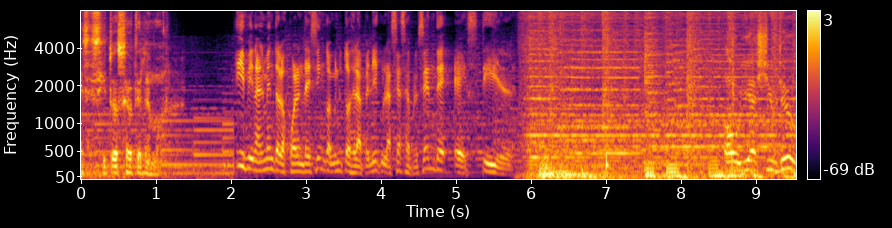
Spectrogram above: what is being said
Necesito hacerte el amor. Y finalmente a los 45 minutos de la película se hace presente Steel. Oh, yes, you do.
